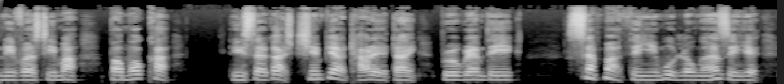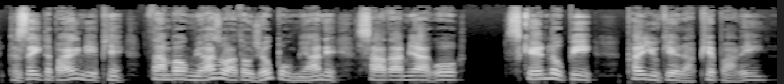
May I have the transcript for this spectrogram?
University မှပေါမောက္ခဒီဆာကရှင်းပြထားတဲ့အတိုင်း program သည်ဆက်မှတ်သင်ယူမှုလုပ်ငန်းစဉ်ရဲ့တစိတ်တစ်ပိုင်းအနေဖြင့်သံပေါင်းများစွာသောရုပ်ပုံများနဲ့စာသားများကို scan လုပ်ပြီးဖတ်ယူခဲ့တာဖြစ်ပါတယ်။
